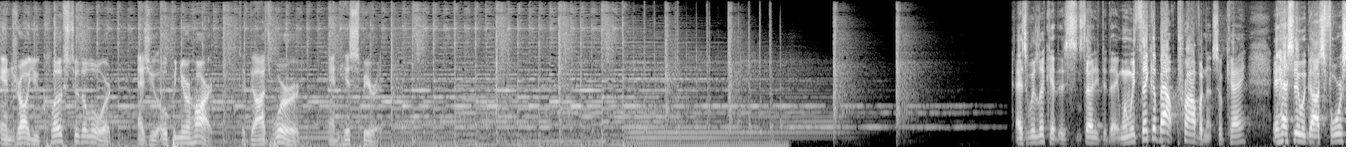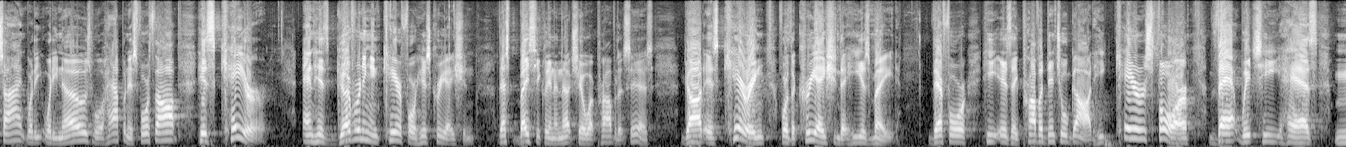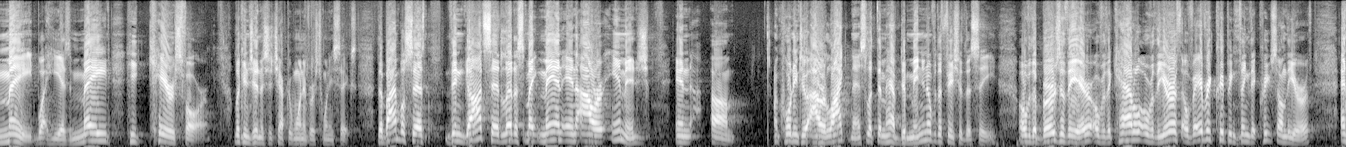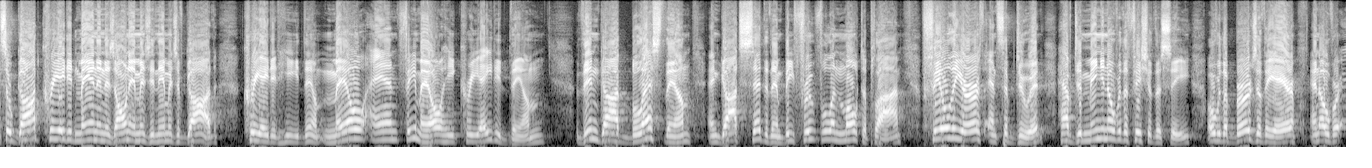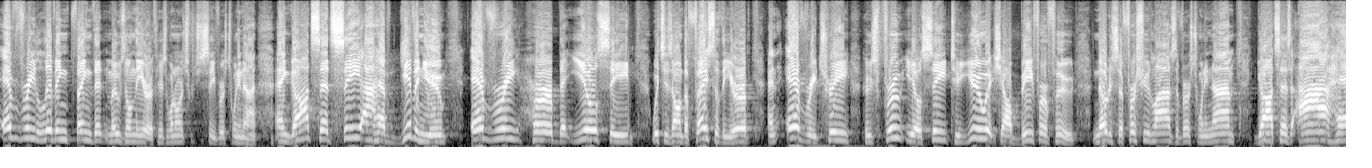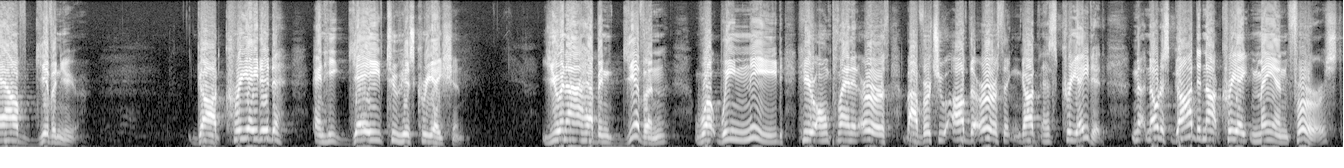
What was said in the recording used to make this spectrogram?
and draw you close to the Lord as you open your heart to God's Word and His Spirit. as we look at this study today. When we think about providence, okay, it has to do with God's foresight, what he, what he knows will happen, his forethought, his care, and his governing and care for his creation. That's basically, in a nutshell, what providence is. God is caring for the creation that he has made. Therefore, he is a providential God. He cares for that which he has made. What he has made, he cares for. Look in Genesis chapter 1 and verse 26. The Bible says, Then God said, Let us make man in our image, and um, according to our likeness, let them have dominion over the fish of the sea, over the birds of the air, over the cattle, over the earth, over every creeping thing that creeps on the earth. And so God created man in his own image, in the image of God created he them. Male and female, he created them. Then God blessed them, and God said to them, Be fruitful and multiply, fill the earth and subdue it, have dominion over the fish of the sea, over the birds of the air, and over every living thing that moves on the earth. Here's what I want you to see, verse 29. And God said, See, I have given you every herb that yields seed, which is on the face of the earth, and every tree whose fruit yields seed, to you it shall be for food. Notice the first few lines of verse 29. God says, I have given you. God created and He gave to His creation. You and I have been given what we need here on planet Earth by virtue of the earth that God has created. notice, God did not create man first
